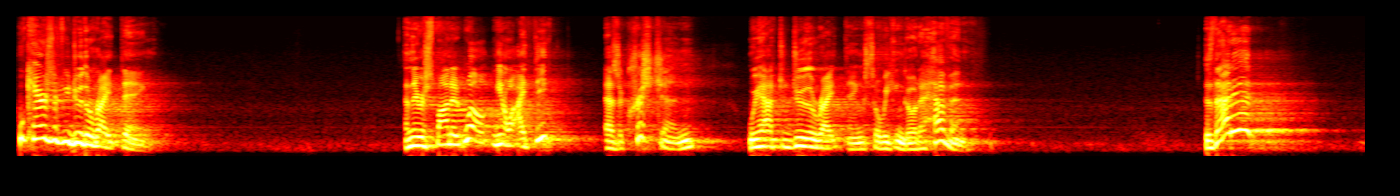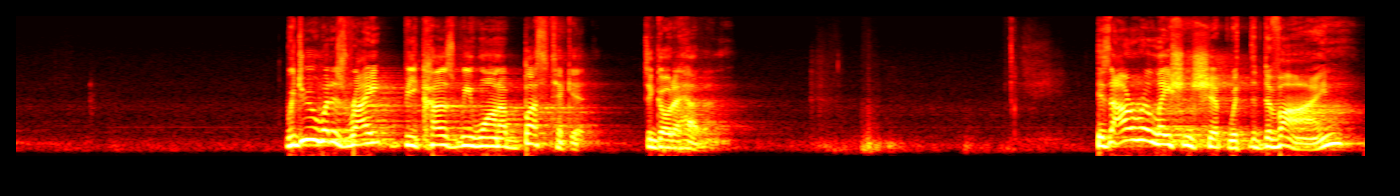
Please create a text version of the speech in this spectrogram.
Who cares if you do the right thing? And they responded, well, you know, I think as a Christian, we have to do the right thing so we can go to heaven. Is that it? We do what is right because we want a bus ticket to go to heaven? Is our relationship with the divine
